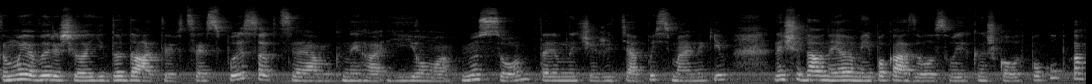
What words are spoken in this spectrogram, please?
Тому я вирішила її додати в цей список. Це книга Гійома Мюсо Таємниче життя письменників. Нещодавно я вам її показувала в своїх книжкових покупках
